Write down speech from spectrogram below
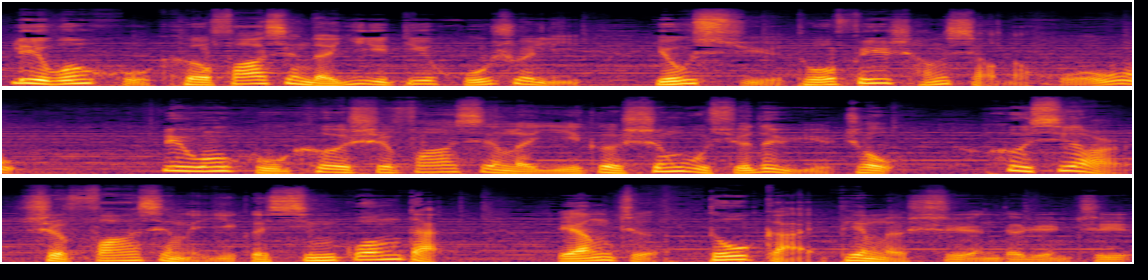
列文虎克发现的一滴湖水里有许多非常小的活物。列文虎克是发现了一个生物学的宇宙，赫歇尔是发现了一个星光带。两者都改变了世人的认知。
